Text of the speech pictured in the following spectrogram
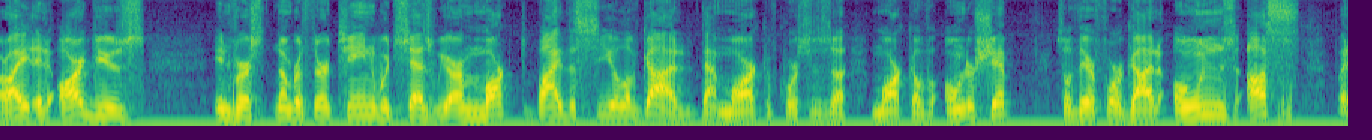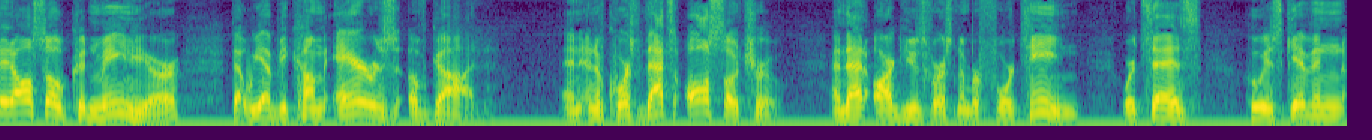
All right, it argues in verse number 13, which says we are marked by the seal of God. That mark, of course, is a mark of ownership. So therefore, God owns us. But it also could mean here that we have become heirs of God. And, and of course, that's also true. And that argues verse number 14, where it says, Who is given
